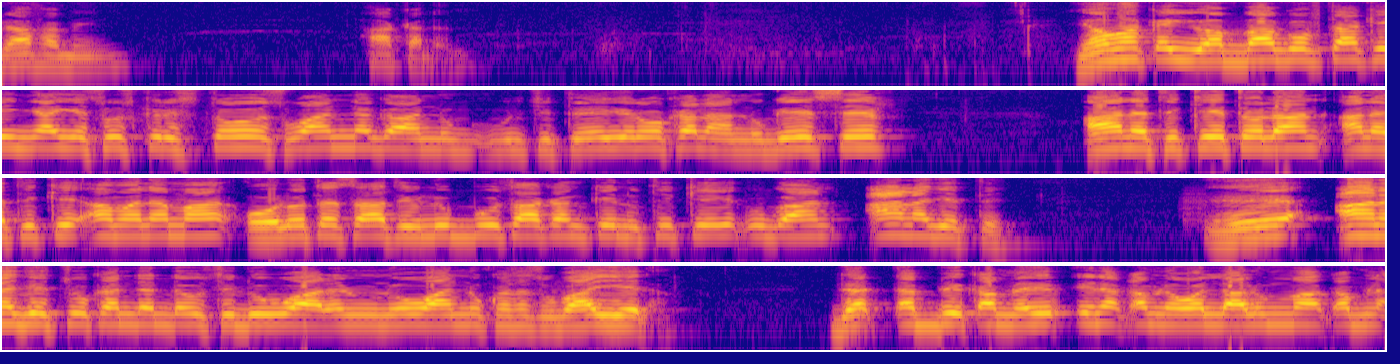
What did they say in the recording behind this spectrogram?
Rafamiin haa kadhannu. Yaa Waaqayyo abbaa gooftaa keenyaa Yesuus Kiristoos waan nagaan nu bulchitee yeroo kanaan nu geesseef ana tikee tolaan ana tikee amanamaan hoolota isaatiif lubbuu isaa kan kennu tikee dhugaan ana jette. Ana jechuu kan danda'u si duwwaadha nunoo waan nu kasasu baay'eedha. Dadhabbii qabna, hir'ina qabna, wallaalummaa qabna,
